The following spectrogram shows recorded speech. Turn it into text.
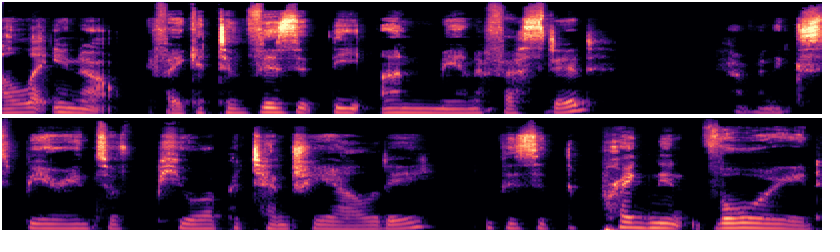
I'll let you know if I get to visit the unmanifested, have an experience of pure potentiality, visit the pregnant void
